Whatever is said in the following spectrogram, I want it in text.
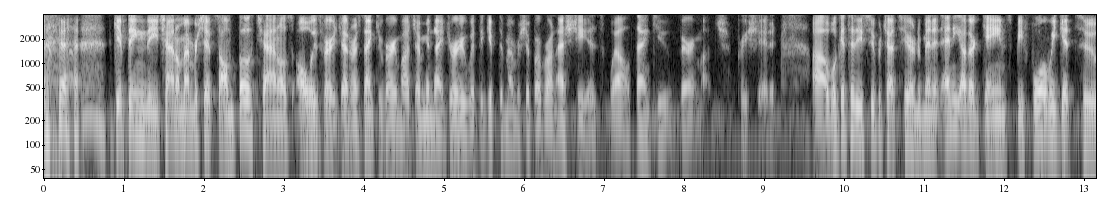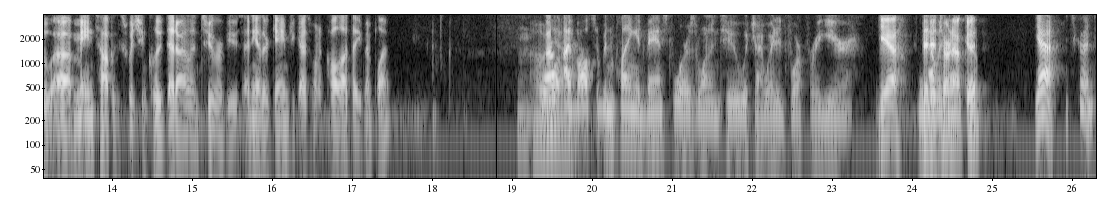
gifting the channel memberships on both channels. Always very generous. Thank you very much. And Midnight Jury with the gifted membership over on SG as well. Thank you very much. Appreciate it. Uh, we'll get to these super chats here in a minute. Any other games before we get to uh, main topics, which include Dead Island 2 reviews? Any other games you guys want to call out that you've been playing? Oh, well, yeah. I've also been playing Advanced Wars one and two, which I waited for for a year. Yeah. Did That it turn out good? Yeah, it's good.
